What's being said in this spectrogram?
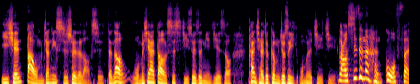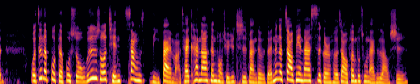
以前大我们将近十岁的老师，等到我们现在到了四十几岁这年纪的时候，看起来就根本就是我们的姐姐。老师真的很过分，我真的不得不说，我不是说前上礼拜嘛，才看到跟同学去吃饭，对不对？那个照片大概四个人合照，我分不出哪个是老师。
